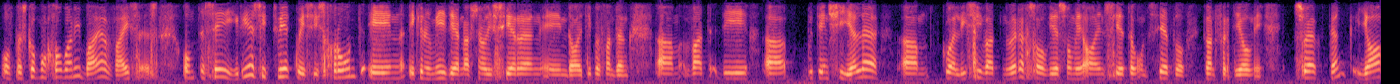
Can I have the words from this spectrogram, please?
of Beskop Mgoba nie baie wys is om te sê hierdie is die twee kwessies grond en ekonomie deur nasionalisering en daai tipe van ding, ehm um, wat die uh potensiële um koalisie wat nodig sal wees om die ANC te ontsetel kan verdeel nie. So ek dink ja,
